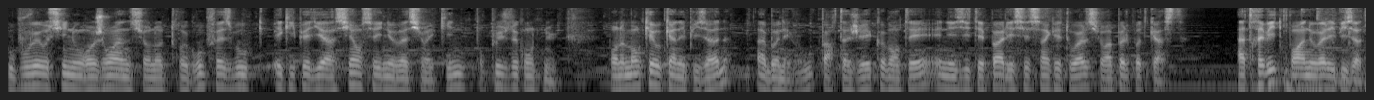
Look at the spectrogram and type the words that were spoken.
Vous pouvez aussi nous rejoindre sur notre groupe Facebook Equipedia Science et Innovation Equine pour plus de contenu. Pour ne manquer aucun épisode, abonnez-vous, partagez, commentez et n'hésitez pas à laisser 5 étoiles sur Apple Podcast. À très vite pour un nouvel épisode.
